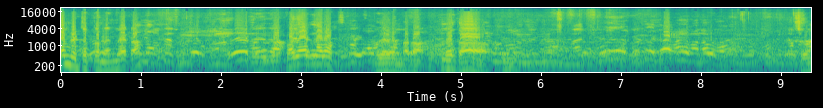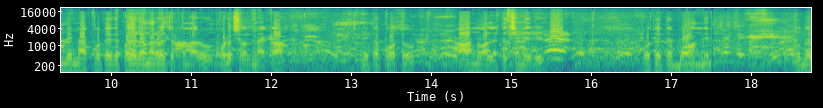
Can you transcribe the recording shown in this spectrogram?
ఏం రేట్ చెప్తాను నేను మేక పదిహేడున్నర. పదిహేడున్నర. పోతా? చూడండి మేక పోతే అయితే పదిహేడున్నర వేలు చెప్తున్నారు. పొడుగు మేక అయితే పోతూ ఆన్ వాళ్ళ తెచ్చిండేది. పోత అయితే బాగుంది. కొద్దిగా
